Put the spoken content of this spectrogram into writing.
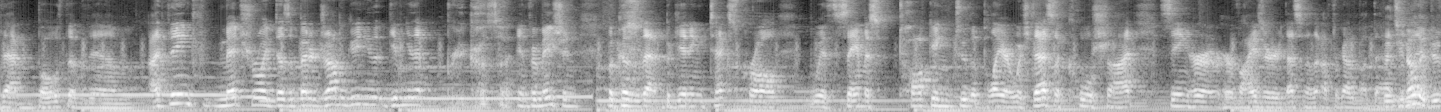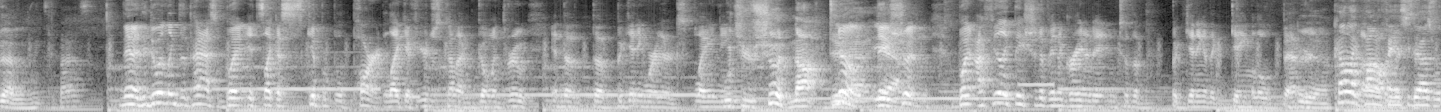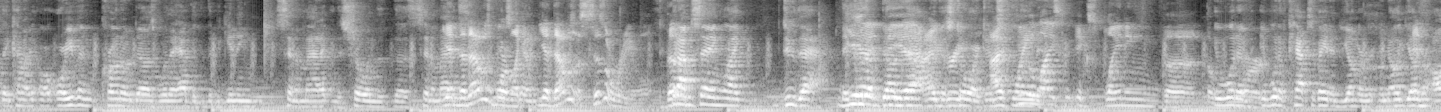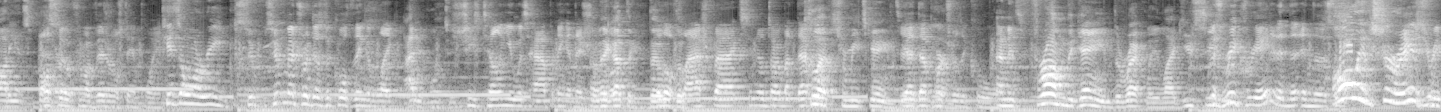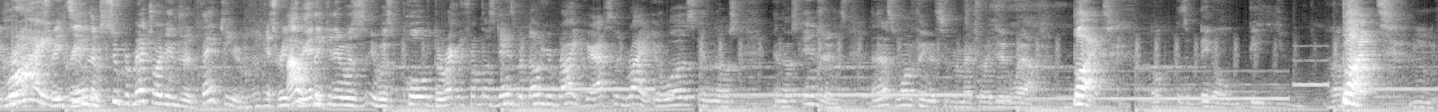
that both of them, I think Metroid does a better job of giving you, giving you that precursor information because of that beginning text crawl with Samus talking to the player, which that's a cool shot. Seeing her her visor, that's another. I forgot about that. But you know they do that in the Past. Yeah, they do it Link to the Past, but it's like a skippable part. Like if you're just kind of going through in the, the beginning where they're explaining. Which you should not do. no, they Yeah. shouldn't. But I feel like they should have integrated it into the beginning of the game a little better. Yeah. Kind of like Final Uh, Fantasy does, where they kind of, or, or even Chrono does, where they have the, the beginning cinematic and the showing the, the cinematic. Yeah, no, that was more like a yeah, that was a sizzle reel. But I'm saying like do that. They could have done that I with agree. the story to I explain feel it. like explaining the the it would have it would have captivated younger you know younger And audience. Better. also from a visual standpoint. kids don't want to read. Super, Super Metroid does the cool thing of like I didn't want to. she's telling you what's happening and they show And they got the- the, the- little the flashbacks. You know what I'm talking about? That Clips from each game. Too. Yeah, that part's really cool. and it's from the game directly. Like you see. it's recreated in the in the. Oh, it sure is. You're right. it's It's in the. Super Metroid engine. Thank you. Mm-hmm. It's recreated. I was thinking it was it was pulled directly from those games, but no, you're right. You're absolutely right. It was in those in those engines, and that's one thing that Super Metroid did well. But Oh, there's a big old bee. but hmm.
